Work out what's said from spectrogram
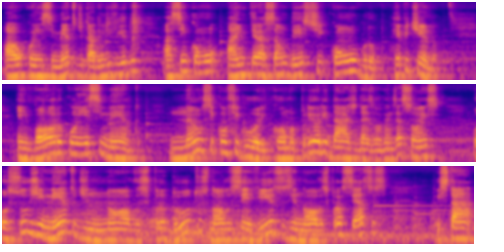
ao conhecimento de cada indivíduo, assim como a interação deste com o grupo. Repetindo, embora o conhecimento não se configure como prioridade das organizações, o surgimento de novos produtos, novos serviços e novos processos está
